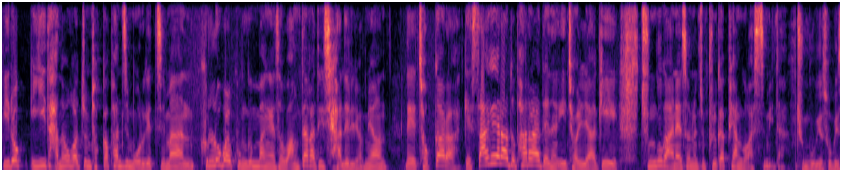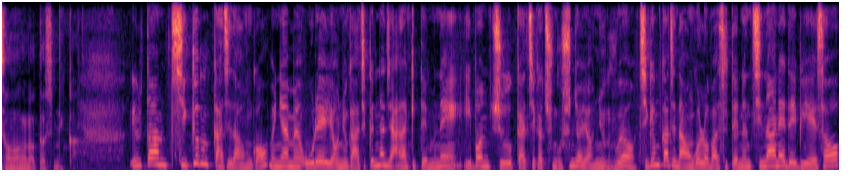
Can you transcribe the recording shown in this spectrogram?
이렇 이 단어가 좀 적합한지 모르겠지만 글로벌 공급망에서 왕따가 되지 않으려면 네 저가라 이렇게 싸게라도 팔아야 되는 이 전략이 중국 안에서는 좀 불가피한 것 같습니다. 중국의 소비 상황은 어떻습니까? 일단 지금까지 나온 거 왜냐하면 올해 연휴가 아직 끝나지 않았기 때문에 이번 주까지가 중국 순절 연휴고요. 지금까지 나온 걸로 봤을 때는 지난해 대비해서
